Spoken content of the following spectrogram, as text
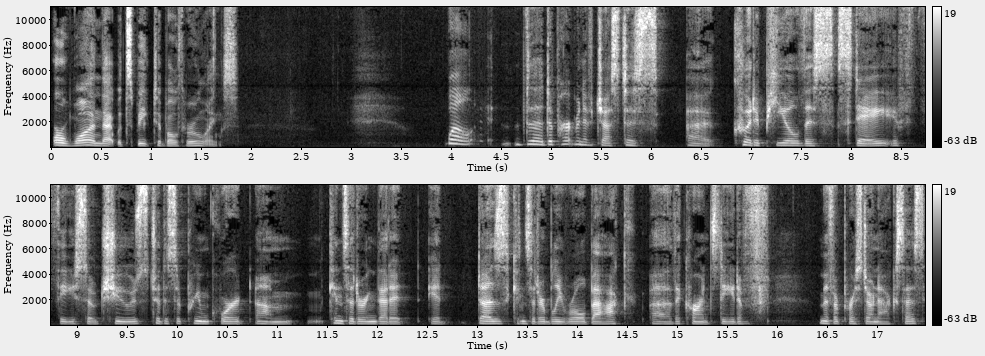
or one that would speak to both rulings? Well, the Department of Justice uh, could appeal this stay if they so choose to the Supreme Court, um, considering that it it does considerably roll back uh, the current state of mifepristone access.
